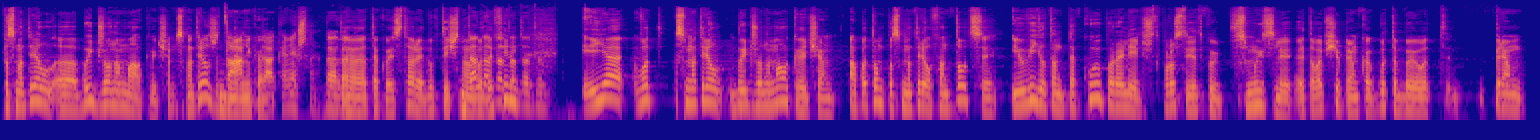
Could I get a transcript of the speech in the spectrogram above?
посмотрел э, «Быть Джоном Малковичем». Смотрел же наверняка? Да, конечно. Э, такой старый 2000 да, года да, фильм. И я вот смотрел «Быть Джоном Малковичем», а потом посмотрел «Фантоци» и увидел там такую параллель, что просто я такой, в смысле? Это вообще прям как будто бы вот прям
